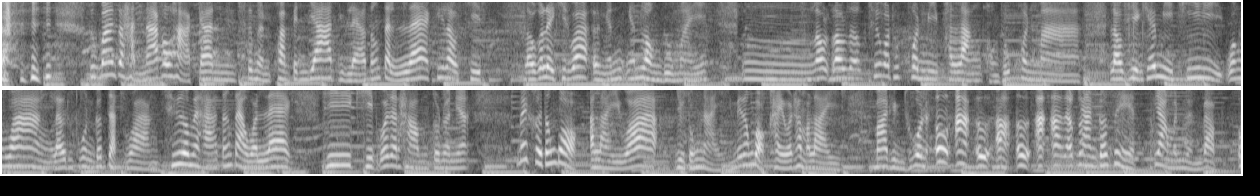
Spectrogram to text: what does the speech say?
ดๆ ทุกบ้านจะหันหน้าเข้าหากันจะเหมือนความเป็นญาติอยู่แล้ว ตั้งแต่แรกที่เราคิด เราก็เลยคิดว่าเอองั้นงั้นลองดูไหมอืมเราเราเชื่อว่าทุกคนมีพลังของทุกคนมา เราเพียงแค่มีที่ว่างๆแล้วทุกคนก็จัดวางเชื่อไหมคะ ตั้งแต่วันแรกที่คิดว่าจะทำจนวันเนี้ย ไม่เคยต้องบอกอะไรว่าอยู่ตรงไหน ไม่ต้องบอกใครว่าทำอะไร มาถึงทุกคนเอออะเอออะเอออะอะแล้วงานก็เสร็จอย่างมันเหมือนแบบเอ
